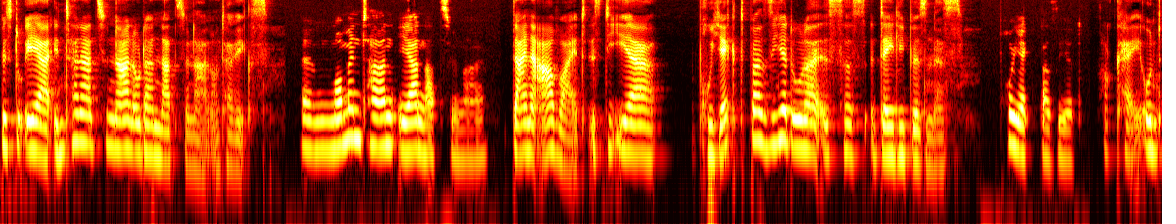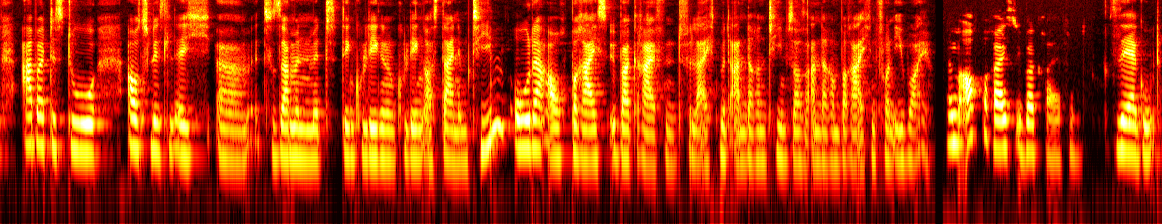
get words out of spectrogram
Bist du eher international oder national unterwegs? Ähm, momentan eher national. Deine Arbeit, ist die eher projektbasiert oder ist das Daily Business? Projektbasiert. Okay, und arbeitest du ausschließlich äh, zusammen mit den Kolleginnen und Kollegen aus deinem Team oder auch bereichsübergreifend, vielleicht mit anderen Teams aus anderen Bereichen von EY? Ähm, auch bereichsübergreifend. Sehr gut.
